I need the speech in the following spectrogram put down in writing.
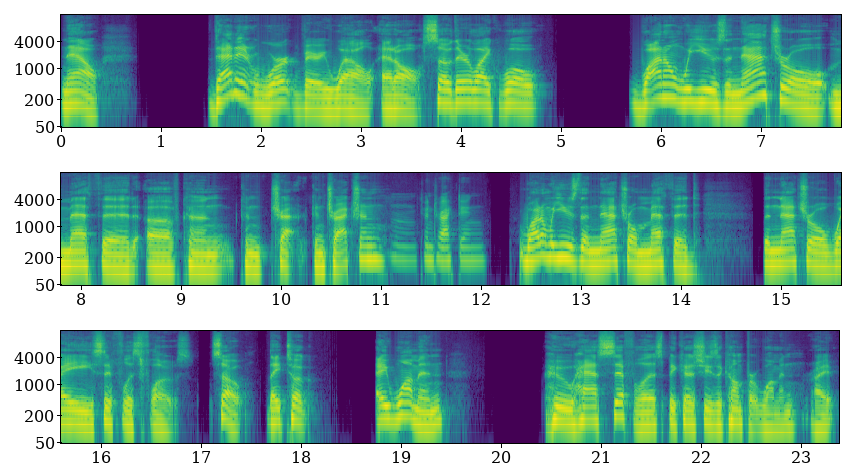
Now, that didn't work very well at all. So they're like, well, why don't we use the natural method of con- contra- contraction? Mm, contracting. Why don't we use the natural method, the natural way syphilis flows? So they took a woman who has syphilis because she's a comfort woman, right?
